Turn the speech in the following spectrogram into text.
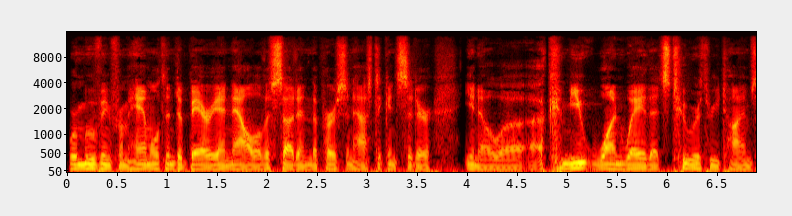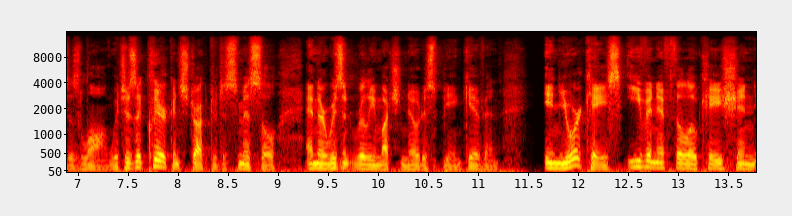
we're moving from Hamilton to Barrie and now all of a sudden the person has to consider, you know, a, a commute one way that's two or three times as long, which is a clear constructive dismissal and there isn't really much notice being given. In your case, even if the location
